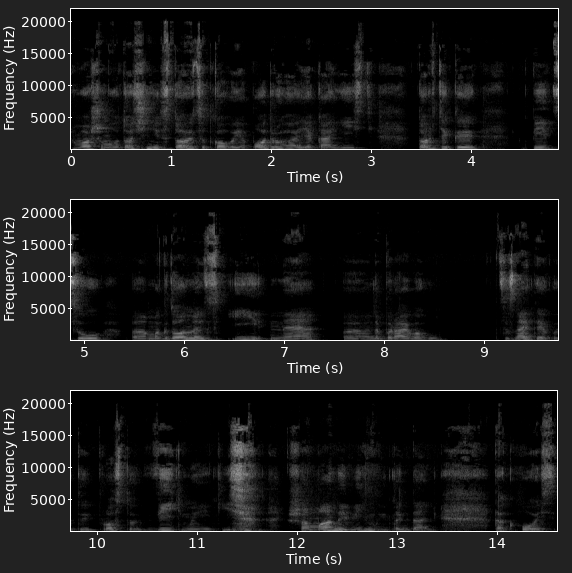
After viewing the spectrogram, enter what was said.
в вашому оточенні 100% є подруга, яка їсть тортики, піцу, е, Макдональдс і не е, набирає вагу. Це знаєте, як от просто відьми якісь, шамани, відьми і так далі. Так ось,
